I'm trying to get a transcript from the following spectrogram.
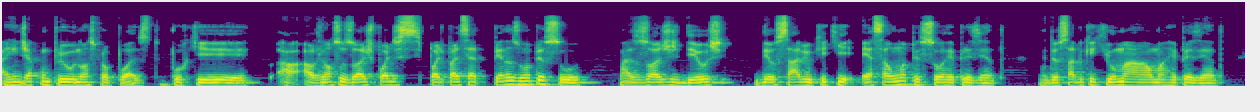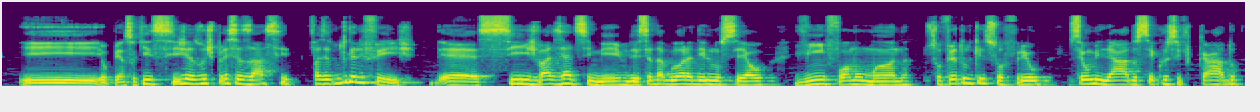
a gente já cumpriu o nosso propósito, porque a, aos nossos olhos pode, pode parecer apenas uma pessoa, mas aos olhos de Deus Deus sabe o que, que essa uma pessoa representa. Deus sabe o que, que uma alma representa. E eu penso que se Jesus precisasse fazer tudo que ele fez, é, se esvaziar de si mesmo, descer da glória dele no céu, vir em forma humana, sofrer tudo que ele sofreu, ser humilhado, ser crucificado,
